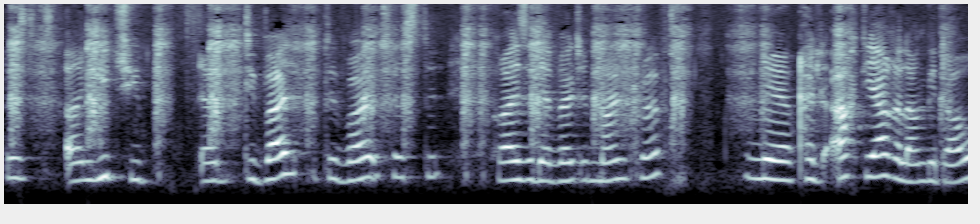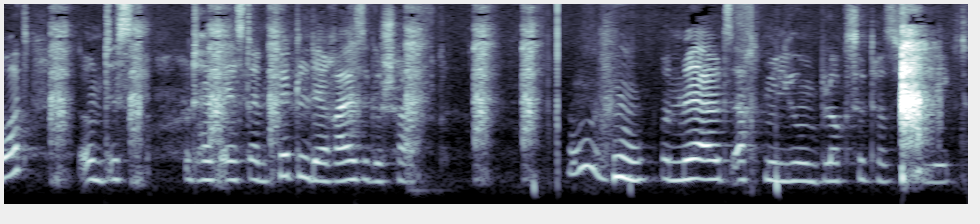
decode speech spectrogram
bis ein YouTube äh, die, wei die weiteste Reise der Welt in Minecraft Nee. hat acht Jahre lang gedauert und ist und hat erst ein Viertel der Reise geschafft Hm. und mehr als acht Millionen Blocks hinter sich gelegt.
